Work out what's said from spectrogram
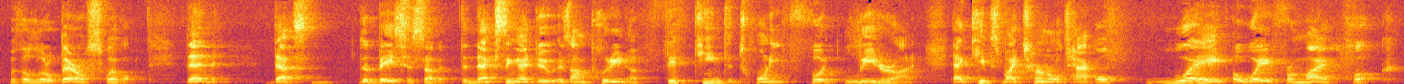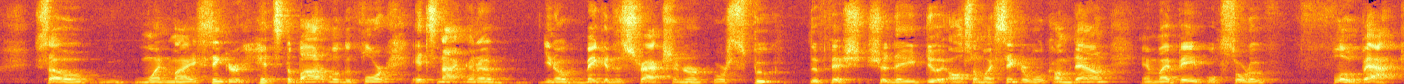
with a little barrel swivel. Then that's the basis of it. The next thing I do is I'm putting a 15 to 20 foot leader on it. That keeps my terminal tackle way away from my hook. So when my sinker hits the bottom of the floor, it's not gonna, you know, make a distraction or, or spook the fish should they do it. Also, my sinker will come down and my bait will sort of flow back,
